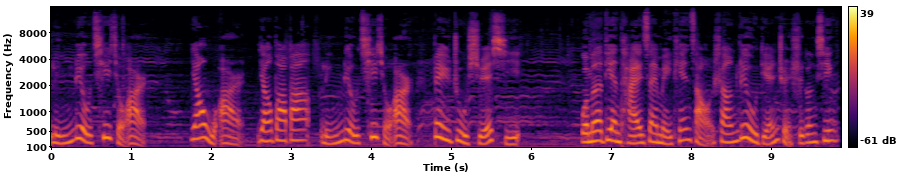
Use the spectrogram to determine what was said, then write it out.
零六七九二。幺五二幺八八零六七九二，备注学习。我们的电台在每天早上六点准时更新，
